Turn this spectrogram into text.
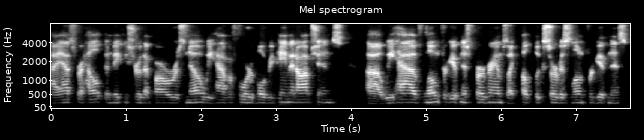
I ask for help and making sure that borrowers know we have affordable repayment options. Uh, we have loan forgiveness programs like public service loan forgiveness,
